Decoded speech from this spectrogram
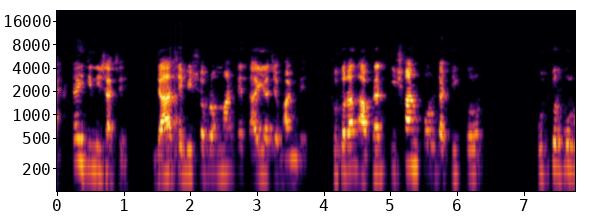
একটাই জিনিস আছে, যা আছে বিশ্ব ব্রহ্মাণ্ডে তাই আছে ভাণ্ডে। সুতরাং আপনার ঈশান কোনটা ঠিক করুন উত্তর পূর্ব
